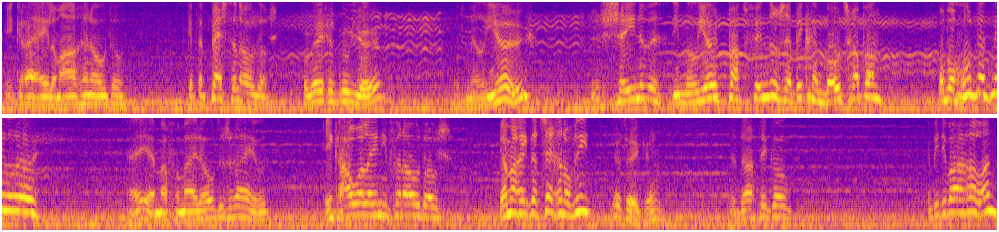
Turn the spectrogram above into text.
Ik rij helemaal geen auto. Ik heb de pest aan auto's. Vanwege het milieu? Het milieu? De zenuwen, die milieupadvinders, heb ik geen boodschap aan. Kom wel goed met milieu. Hé, jij mag van mij de auto's rijden hoor. Ik hou alleen niet van auto's. Ja, mag ik dat zeggen of niet? Jazeker. Dat dacht ik ook. Heb je die wagen al lang?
